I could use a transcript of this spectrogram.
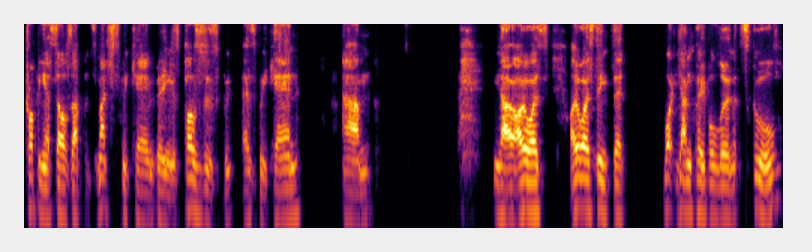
propping ourselves up as much as we can, being as positive as we, as we can. Um, you know, I always, I always think that what young people learn at school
